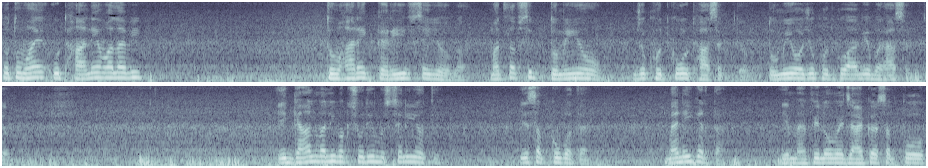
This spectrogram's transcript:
तो तुम्हारे उठाने वाला भी तुम्हारे करीब से ही होगा। मतलब सिर्फ़ तुम ही हो जो खुद को उठा सकते हो, तुम ही हो जो खुद को आगे बढ़ा सकते हो। ये ज्ञान वाली बकचोदी मुझसे नहीं होती, ये सबको पता है। मैं नहीं करता। ये महफिलों में जाकर सबको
